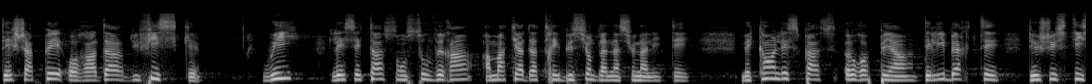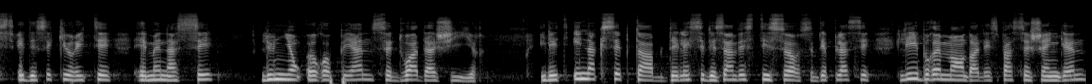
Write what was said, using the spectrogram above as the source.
d'échapper au radar du fisc. Oui, les États sont souverains en matière d'attribution de la nationalité. Mais quand l'espace européen des libertés, de justice et de sécurité est menacé, l'Union européenne se doit d'agir. Il est inacceptable de laisser des investisseurs se déplacer librement dans l'espace Schengen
